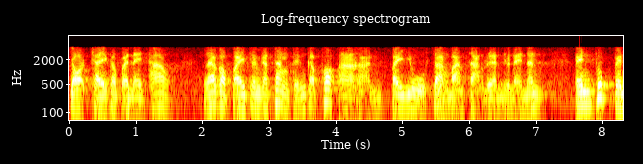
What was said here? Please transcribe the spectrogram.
เจาะชัยเข้าไปในเท้า แล้วก็ไปจนกระทั่งถึงกับเพาะอาหารไปอยู่สร้างบ้านสร้างเรือนอยู่ในนั้น เป็นทุกข์เป็น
